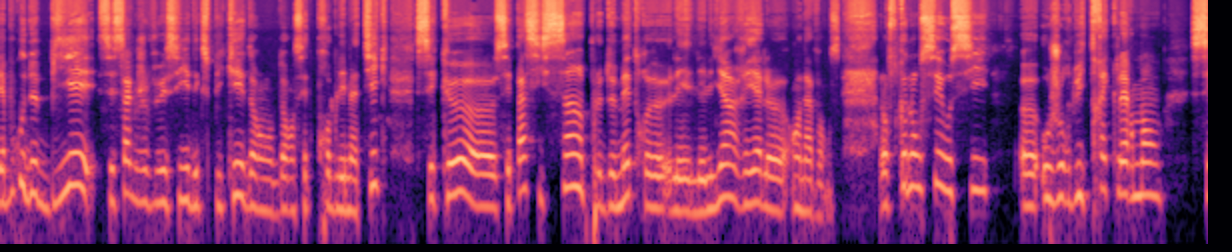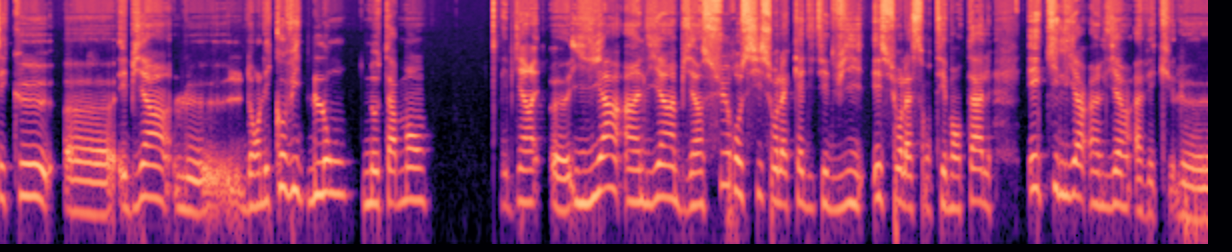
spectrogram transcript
il y a beaucoup de biais. C'est ça que je veux essayer d'expliquer dans, cette problématique. C'est que euh, c'est pas si simple de mettre les, liens réels euh, en avance. Alors, ce que l'on sait aussi euh, aujourd'hui très clairement, c'est que, eh bien, le, dans les Covid longs, notamment, eh bien, euh, il y a un lien, bien sûr, aussi sur la qualité de vie et sur la santé mentale, et qu'il y a un lien avec le,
